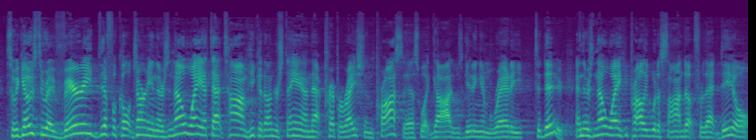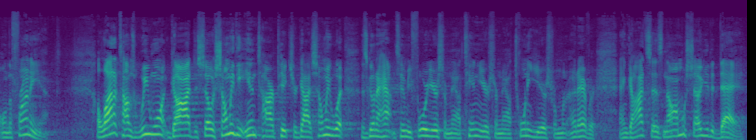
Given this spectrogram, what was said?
So he goes through a very difficult journey, and there's no way at that time he could understand that preparation process, what God was getting him ready to do. And there's no way he probably would have signed up for that deal on the front end. A lot of times we want God to show, show me the entire picture, God. Show me what is going to happen to me four years from now, 10 years from now, 20 years from whatever. And God says, No, I'm going to show you today.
